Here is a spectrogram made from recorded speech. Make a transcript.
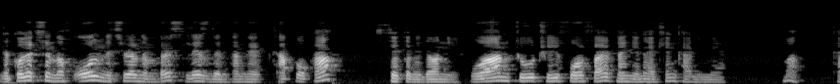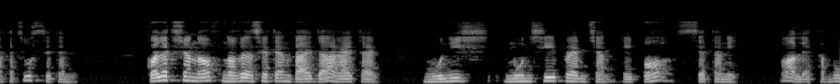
The collection of all natural numbers less than 100 kapo ka? Setani doni 1 2 3 4 5 99 tlen khani me ma kakatsu setani collection of novels written by the writer Munish Munshi Premchand hepo setani ma oh, lekha bu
